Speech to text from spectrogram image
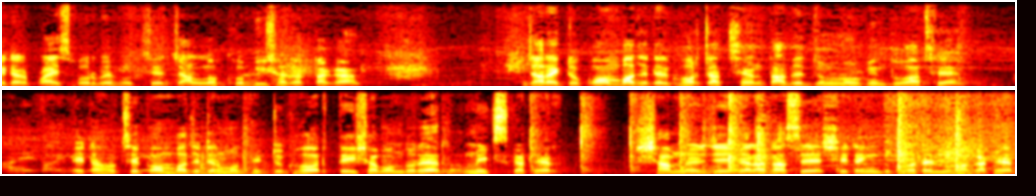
এটার প্রাইস পড়বে হচ্ছে চার লক্ষ বিশ হাজার টাকা। যারা একটু কম বাজেটের ঘর চাচ্ছেন, তাদের জন্য কিন্তু আছে। এটা হচ্ছে কম বাজেটের মধ্যে একটু ঘর, তেইশা বন্দরের মিক্স কাঠের। সামনের যে বেড়াটা আছে, সেটা কিন্তু পুরোটাই লোহা কাঠের।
